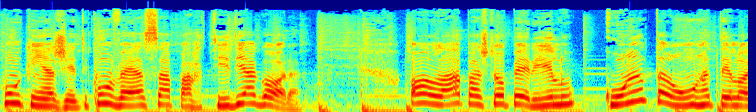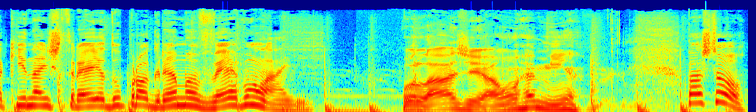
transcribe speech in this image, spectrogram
com quem a gente conversa a partir de agora. Olá, pastor Perilo, quanta honra tê-lo aqui na estreia do programa Verbo Online. Olá, Gê, a honra é minha. Pastor,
